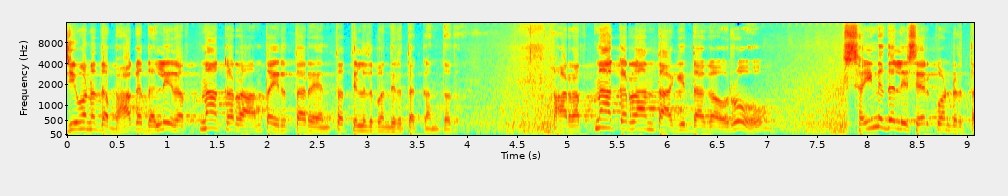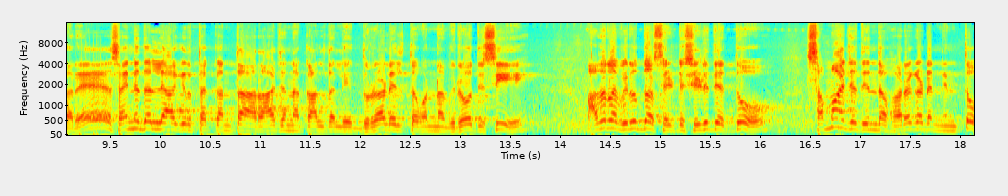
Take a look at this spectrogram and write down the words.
ಜೀವನದ ಭಾಗದಲ್ಲಿ ರತ್ನಾಕರ ಅಂತ ಇರ್ತಾರೆ ಅಂತ ತಿಳಿದು ಬಂದಿರತಕ್ಕಂಥದ್ದು. ಆ ರತ್ನಾಕರ ಅಂತ ಆಗಿದ್ದಾಗ ಅವರು ಸೈನ್ಯದಲ್ಲಿ ಸೇರಿಕೊಂಡಿರ್ತಾರೆ. ಸೈನ್ಯದಲ್ಲಿ ಆಗಿರ್ತಕ್ಕಂಥ ರಾಜನ ಕಾಲದಲ್ಲಿ ದುರಾಡಳಿತವನ್ನು ವಿರೋಧಿಸಿ ಅದರ ವಿರುದ್ಧ ಸಿಡಿ, ಸಿಡಿದೆದ್ದು ಸಮಾಜದಿಂದ ಹೊರಗಡೆ ನಿಂತು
